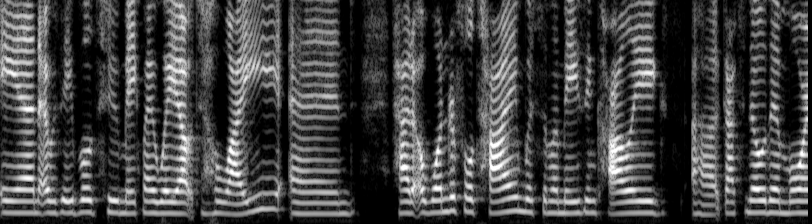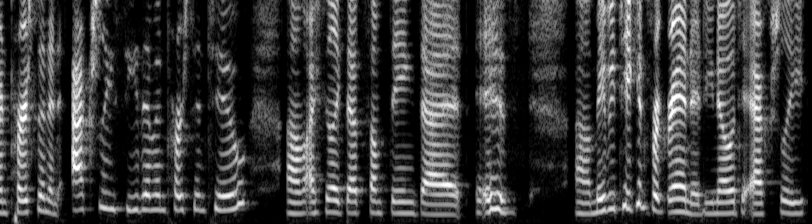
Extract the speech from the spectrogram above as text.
and I was able to make my way out to Hawaii and had a wonderful time with some amazing colleagues, uh, got to know them more in person and actually see them in person too. Um, I feel like that's something that is. Uh, maybe taken for granted, you know, to actually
